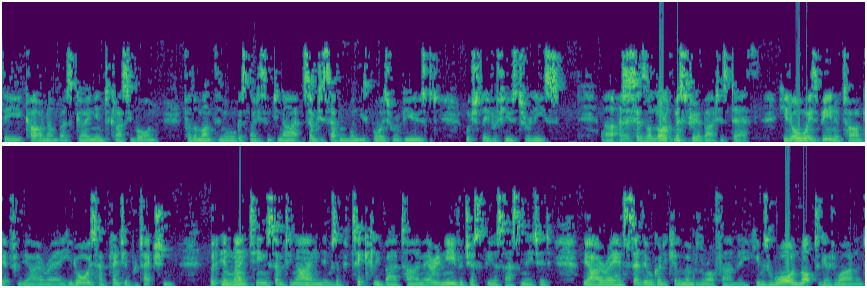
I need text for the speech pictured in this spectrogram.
the car numbers going into Classiebawn for the month in August 1977 when these boys were abused which they've refused to release. Uh, as I said, there's a lot of mystery about his death. He'd always been a target for the IRA. He'd always had plenty of protection. But in 1979, it was a particularly bad time. Airey Neave had just been assassinated. The IRA had said they were going to kill a member of the royal family. He was warned not to go to Ireland,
